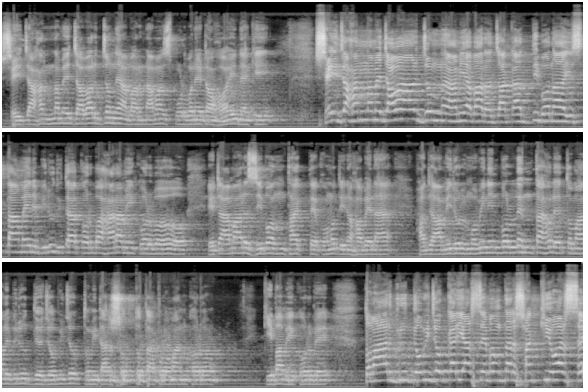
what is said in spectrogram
সেই জাহান নামে যাওয়ার জন্য আবার নামাজ পড়বেন এটা হয় নাকি? সেই জাহান নামে যাওয়ার জন্য আমি আবার জাকাত দিব না, ইসলামের বিরোধিতা করব, হারামি করব। এটা আমার জীবন থাকতে কোনোদিন হবে না। হয়তো আমিরুল মমিনিন বললেন, তাহলে তোমার বিরুদ্ধে যে অভিযোগ, তুমি তার সত্যতা প্রমাণ করো। কীভাবে করবে? তোমার বিরুদ্ধে অভিযোগকারী আসছে এবং তার সাক্ষীও আসছে।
